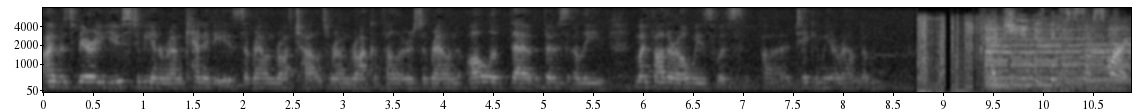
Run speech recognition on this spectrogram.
I was very used to being around Kennedys, around Rothschilds, around Rockefellers, around all of that, those elite. My father always was uh, taking me around them. A genius thinks he's so smart.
